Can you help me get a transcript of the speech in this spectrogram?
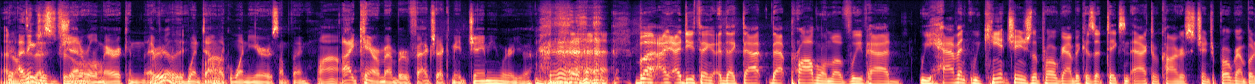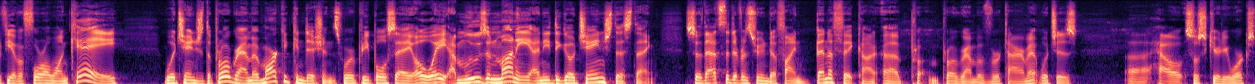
I, I think, think just general American really? went down wow. like one year or something. Wow. I can't remember. Fact check me. Jamie, where are you but I, I do think like that, that problem of we've had, we haven't, we can't change the program because it takes an act of Congress to change a program. But if you have a 401k, what changes the program are market conditions where people say, oh, wait, I'm losing money. I need to go change this thing. So that's the difference between a defined benefit con- uh, pro- program of retirement, which is uh, how Social Security works,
